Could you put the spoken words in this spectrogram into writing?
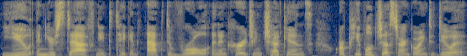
you and your staff need to take an active role in encouraging check ins, or people just aren't going to do it.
